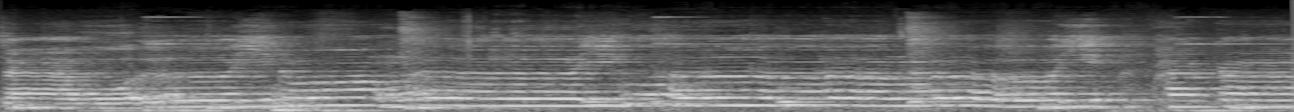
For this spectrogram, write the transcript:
เจ้าเอ๋ยน้องเอ๋ยเอ๋ยพากา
